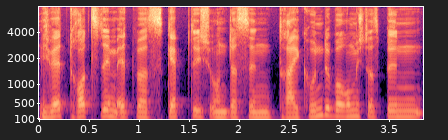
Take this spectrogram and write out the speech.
Ich werde trotzdem etwas skeptisch und das sind drei Gründe, warum ich das bin.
